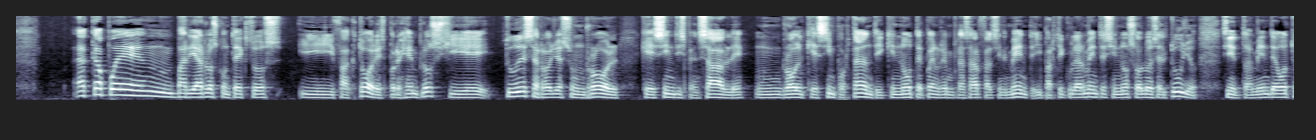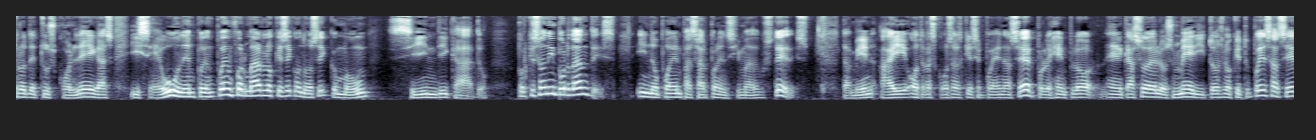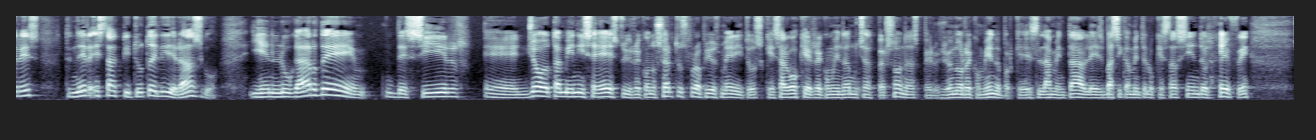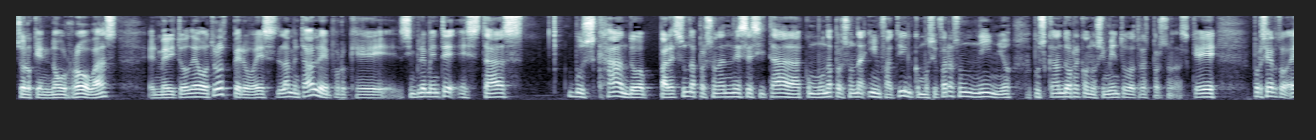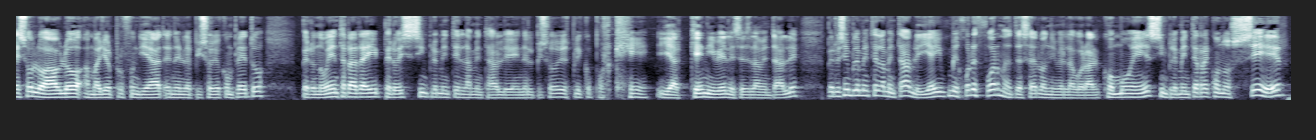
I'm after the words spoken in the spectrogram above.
Acá pueden variar los contextos y factores. Por ejemplo, si tú desarrollas un rol que es indispensable, un rol que es importante y que no te pueden reemplazar fácilmente, y particularmente si no solo es el tuyo, sino también de otros de tus colegas y se unen, pueden, pueden formar lo que se conoce como un sindicato. Porque son importantes y no pueden pasar por encima de ustedes. También hay otras cosas que se pueden hacer. Por ejemplo, en el caso de los méritos, lo que tú puedes hacer es tener esta actitud de liderazgo y en lugar de decir eh, yo también hice esto y reconocer tus propios méritos, que es algo que recomiendan muchas personas, pero yo no recomiendo porque es lamentable, es básicamente lo que está haciendo el jefe, solo que no robas el mérito de otros, pero es lamentable porque simplemente estás buscando, parece una persona necesitada, como una persona infantil, como si fueras un niño buscando reconocimiento de otras personas. Que, por cierto, eso lo hablo a mayor profundidad en el episodio completo, pero no voy a entrar ahí, pero es simplemente lamentable. En el episodio explico por qué y a qué niveles es lamentable, pero es simplemente lamentable y hay mejores formas de hacerlo a nivel laboral, como es simplemente reconocer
